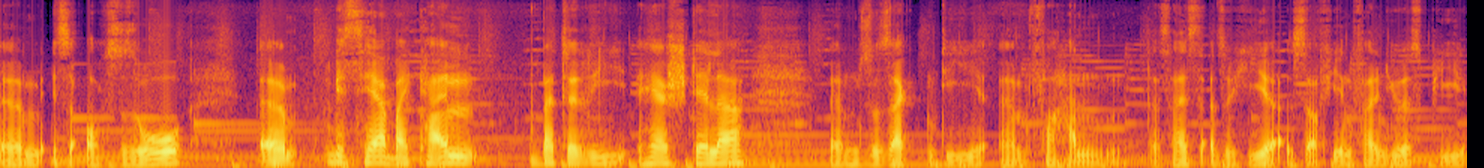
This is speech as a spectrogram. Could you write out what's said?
ähm, ist auch so ähm, bisher bei keinem Batteriehersteller, ähm, so sagten die, ähm, vorhanden. Das heißt also, hier ist auf jeden Fall ein USP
